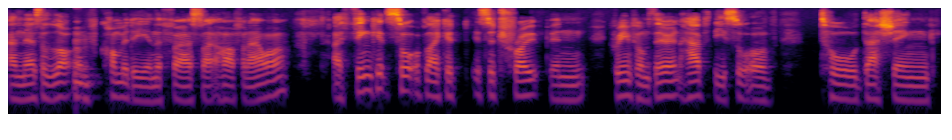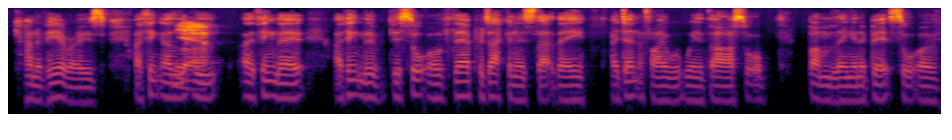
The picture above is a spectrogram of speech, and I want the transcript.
and there's a lot of comedy in the first like half an hour. I think it's sort of like a it's a trope in Korean films. They don't have these sort of tall, dashing kind of heroes. I think a, Yeah. I think they I think the the sort of their protagonists that they identify with are sort of bumbling and a bit sort of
